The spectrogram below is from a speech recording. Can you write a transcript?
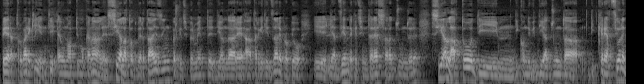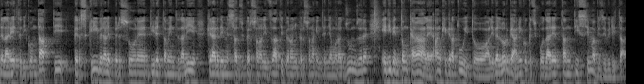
per trovare clienti è un ottimo canale, sia lato advertising perché ci permette di andare a targetizzare proprio eh, le aziende che ci interessa raggiungere, sia lato di, di, condiv- di aggiunta, di creazione della rete di contatti per scrivere alle persone direttamente da lì, creare dei messaggi personalizzati personalizzati per ogni persona che intendiamo raggiungere e diventa un canale anche gratuito a livello organico che ci può dare tantissima visibilità,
